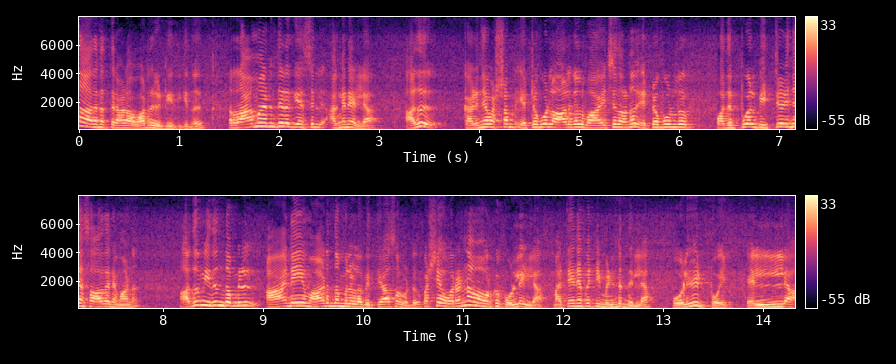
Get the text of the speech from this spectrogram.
സാധനത്തിനാണ് അവാർഡ് കിട്ടിയിരിക്കുന്നത്. രാമാനന്ദയുടെ കേസിൽ അങ്ങനെയല്ല. അത് കഴിഞ്ഞ വർഷം ഏറ്റവും കൂടുതൽ ആളുകൾ വായിച്ചതാണ് ഏറ്റവും കൂടുതൽ പതിപ്പുകൾ വിറ്റഴിഞ്ഞ സാധനമാണ്. അതും ഇതും തമ്മിൽ ആനയും ആടും തമ്മിലുള്ള വ്യത്യാസമുണ്ട്. പക്ഷേ ഒരെണ്ണം അവർക്ക് കൊള്ളില്ല. മറ്റേതിനെ പറ്റി മിണ്ടുന്നില്ല. ഒളിവിൽ പോയി. എല്ലാ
